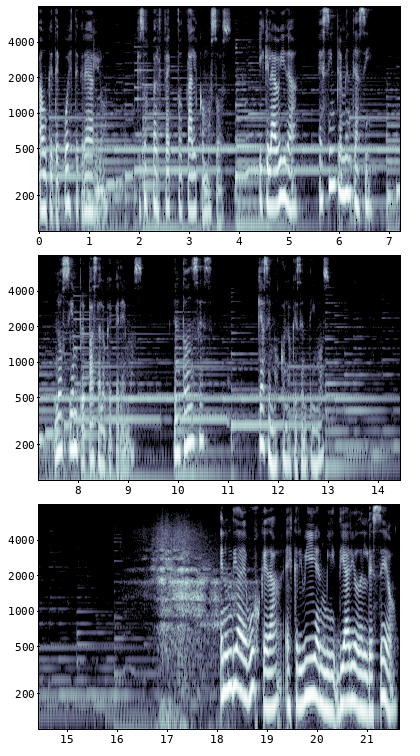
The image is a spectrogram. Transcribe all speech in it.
aunque te cueste creerlo, que sos perfecto tal como sos y que la vida es simplemente así. No siempre pasa lo que queremos. Entonces, ¿Qué hacemos con lo que sentimos? En un día de búsqueda escribí en mi diario del deseo,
